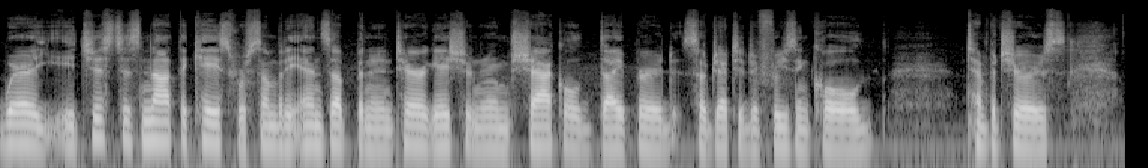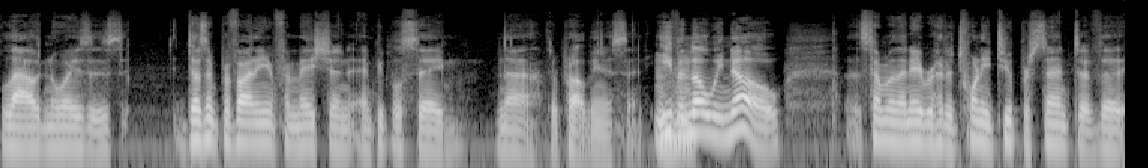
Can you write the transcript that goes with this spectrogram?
where it just is not the case where somebody ends up in an interrogation room shackled, diapered, subjected to freezing cold temperatures, loud noises, doesn't provide any information and people say, "Nah, they're probably innocent." Mm-hmm. Even though we know somewhere in the neighborhood of 22% of the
